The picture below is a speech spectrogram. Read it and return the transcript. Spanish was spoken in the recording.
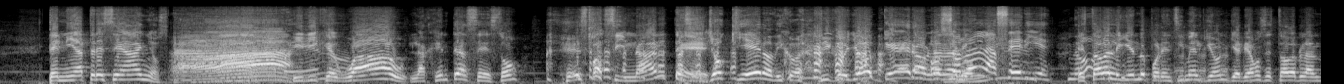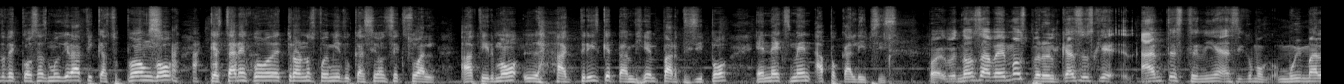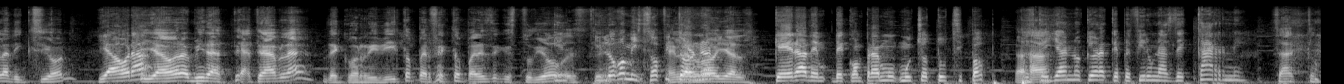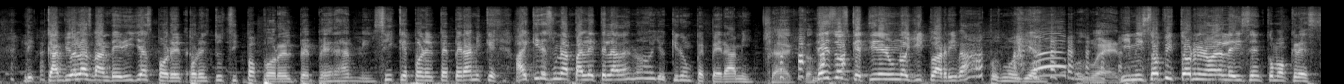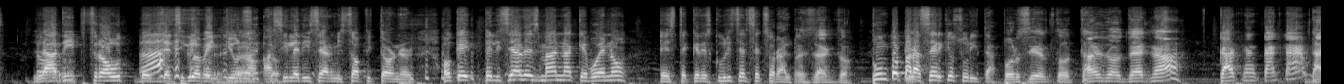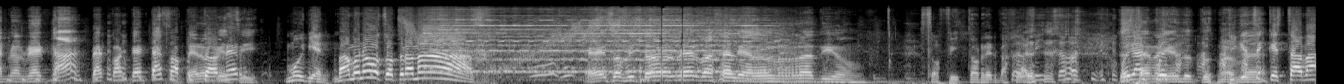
Tenía 13 años. Ah, y bueno. dije, wow, la gente hace eso. Es fascinante. Yo quiero, dijo. digo, yo quiero hablar O de solo algo". en la serie, ¿no? Estaba leyendo por encima el guion y habíamos estado hablando de cosas muy gráficas. Supongo que estar en Juego de Tronos fue mi educación sexual, afirmó la actriz que también participó en X-Men Apocalipsis. Pues, no sabemos, pero el caso es que antes tenía así como muy mala dicción. Y ahora, Y ahora, mira, te, te habla de corridito, perfecto, parece que estudió. y, este, y luego mi Sophie en la Turner, Royal. que era de, de comprar mu- mucho Tootsie Pop, pues Ajá. que ya no, que ahora que prefiere unas de carne. Exacto. Cambió las banderillas por el, por el Tootsie Pop. Por el peperami. Sí, que por el peperami, que, ay, ¿quieres una paleta helada? No, yo quiero un peperami. Exacto. De esos que tienen un hoyito arriba, ah, pues muy bien. Ah, pues bueno. Y mi Sophie Turner ahora le dicen, ¿cómo crees? La Deep Throat de- del siglo XXI. Exacto. Así le dice a mi Sophie Turner. Ok, felicidades, mana, qué bueno este, que descubriste el sexo oral. Exacto. Punto para Sergio Zurita. Por cierto. Tardo Degna. ¿Estás contenta, Sophie Turner? sí. Muy bien, vámonos, otra más. Eh, Sophie Turner, bájale al radio. Turner, baja. Sofito. Oigan, pues, fíjense que estaba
